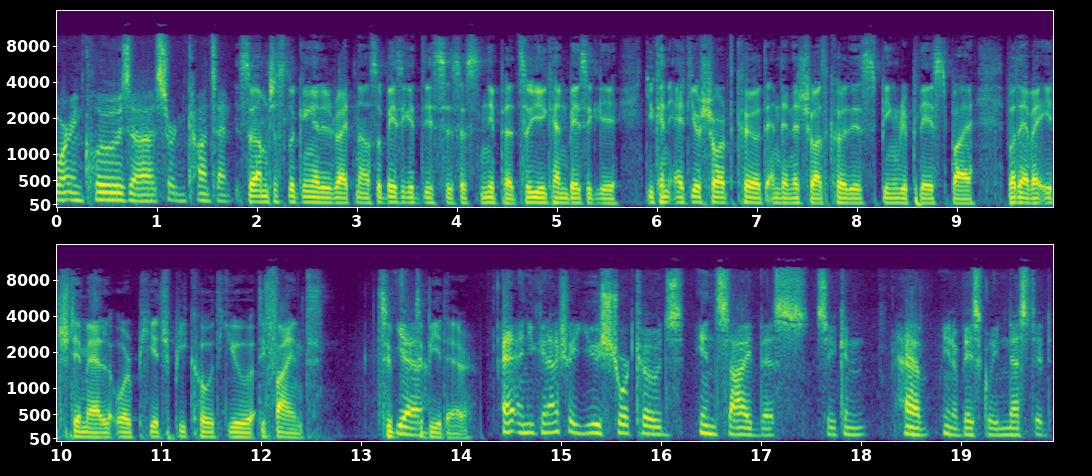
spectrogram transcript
or enclose uh, certain content. So I'm just looking at it right now. So basically, this is a snippet. So you can basically you can add your shortcode, and then the shortcode is being replaced by whatever HTML or PHP code you defined to yeah. to be there. And you can actually use shortcodes inside this, so you can have you know basically nested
